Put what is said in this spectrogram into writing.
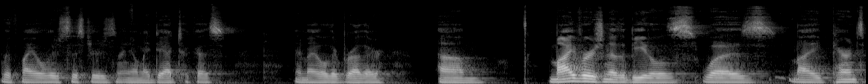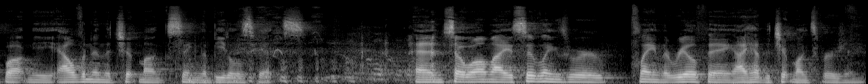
with my older sisters. You know, my dad took us, and my older brother. Um, my version of the Beatles was my parents bought me Alvin and the Chipmunks sing the Beatles hits. and so while my siblings were playing the real thing, I had the Chipmunks version.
